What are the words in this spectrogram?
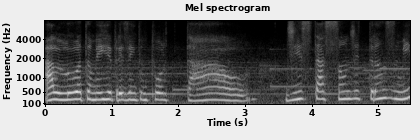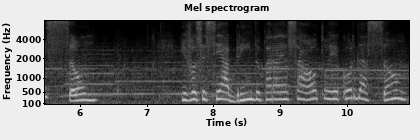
A lua também representa um portal de estação de transmissão. E você se abrindo para essa autorrecordação,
